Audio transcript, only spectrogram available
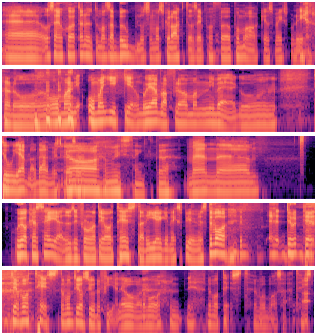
Eh, och sen sköt han ut en massa bubblor som man skulle akta sig på, för på marken som exploderade. Och om man, om man gick igenom då jävla flög man iväg och tog jävla damage. Ja, jag misstänkte det. Men... Eh, och jag kan säga utifrån att jag testade egen experience. Det var, eh, det, det, det var test, det var inte jag som gjorde fel. Jag lovar, det var, det var test. Det var bara så här, Ja, test.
